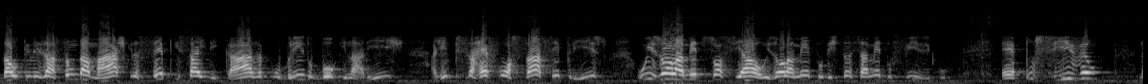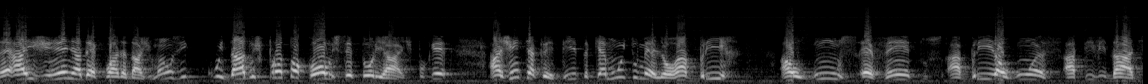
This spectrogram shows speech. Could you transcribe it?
da utilização da máscara sempre que sair de casa, cobrindo boca e nariz. A gente precisa reforçar sempre isso. O isolamento social, o isolamento, o distanciamento físico é possível, né? a higiene adequada das mãos e cuidar dos protocolos setoriais, porque a gente acredita que é muito melhor abrir alguns eventos, abrir algumas atividades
